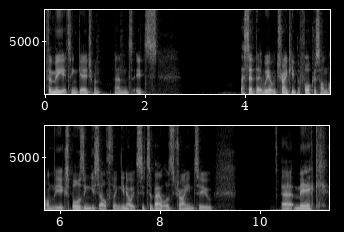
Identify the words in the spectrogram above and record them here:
for me, it's engagement, and it's. I said that we try and keep the focus on on the exposing yourself thing. You know, it's it's about us trying to uh, make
